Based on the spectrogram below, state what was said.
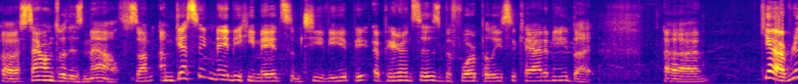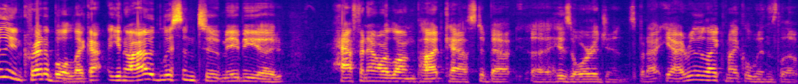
uh, sounds with his mouth. So I'm, I'm guessing maybe he made some tv appearances before police academy but uh, yeah really incredible. Like I, you know i would listen to maybe a half an hour long podcast about uh, his origins but I, yeah i really like michael winslow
